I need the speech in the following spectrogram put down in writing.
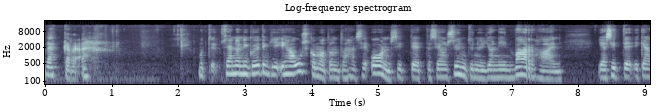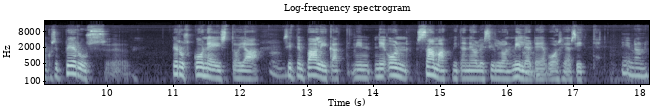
väkkärää. Mutta sehän on niin jotenkin ihan uskomatontahan se on sitten, että se on syntynyt jo niin varhain ja sitten ikään kuin se perus, peruskoneisto ja mm. sitten palikat, niin ne on samat, mitä ne oli silloin miljardeja vuosia sitten. Niin on.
